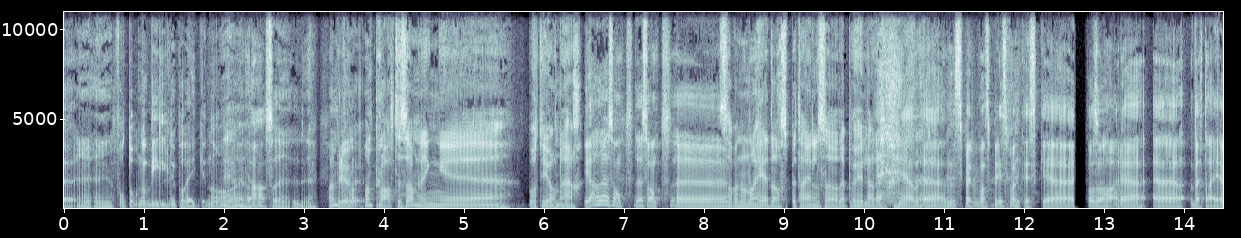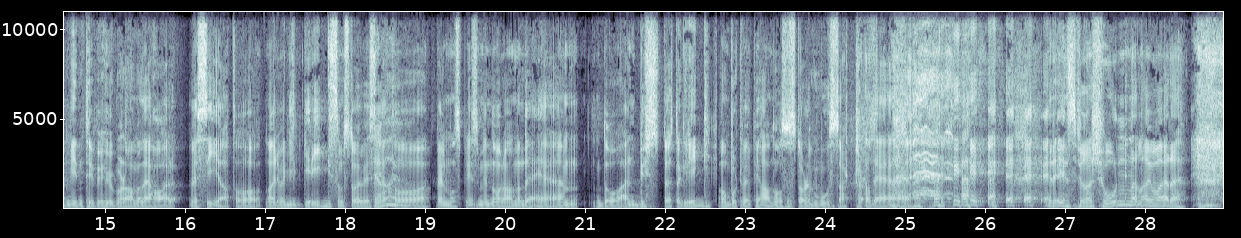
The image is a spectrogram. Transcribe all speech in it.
fått opp noen bilder på veggen. Og, ja, så eh, Og en, pla en platesamling eh, borti hjørnet her. Ja, det er sant. Det er sant. Uh, Sammen med noen hedersbetegnelser det er på hylla der. Ja, det er en spellemannspris, faktisk. Eh, Og så har jeg uh, Dette er min type humor, da, men jeg har ved sida av Nå er det vel Grieg som står ved sida Ja, av ja. spellemannsprisen min nå, da, men det er mm, da en byste av Grieg. Og borte ved pianoet så står det Mozart, og det Er det inspirasjonen, eller hva er det?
